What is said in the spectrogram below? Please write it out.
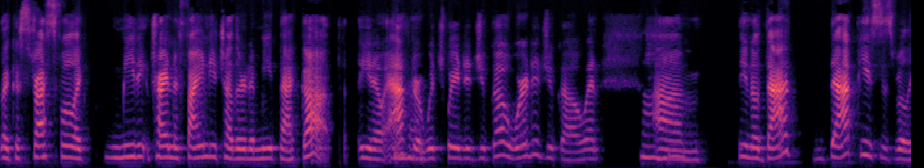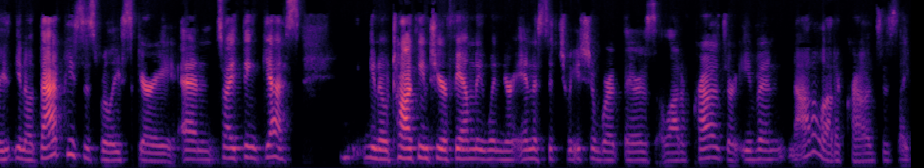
like a stressful like meeting trying to find each other to meet back up you know after mm-hmm. which way did you go? Where did you go? And mm-hmm. um you know that that piece is really you know that piece is really scary. And so i think yes you know talking to your family when you're in a situation where there's a lot of crowds or even not a lot of crowds is like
